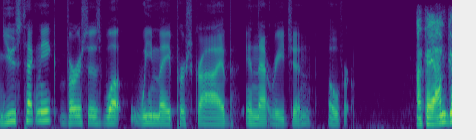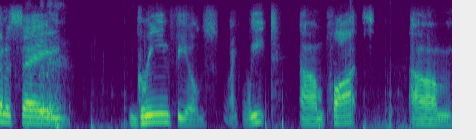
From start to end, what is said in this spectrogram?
used technique versus what we may prescribe in that region over? Okay, I'm gonna say green fields like wheat um, plots. Um,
